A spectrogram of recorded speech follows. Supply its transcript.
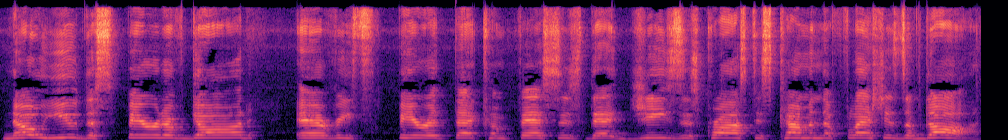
Know you the Spirit of God? Every spirit that confesses that Jesus Christ is come in the flesh is of God.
